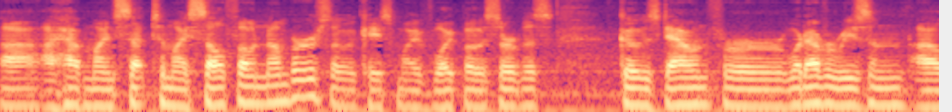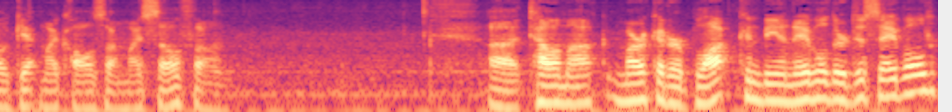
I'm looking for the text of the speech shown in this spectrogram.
Uh, I have mine set to my cell phone number, so in case my VoIPO service goes down for whatever reason, I'll get my calls on my cell phone. Uh, telemarketer block can be enabled or disabled.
